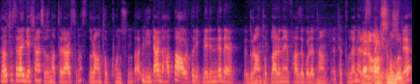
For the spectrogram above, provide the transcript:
Galatasaray geçen sezon hatırlarsınız duran top konusunda liderdi. Hatta Avrupa liglerinde de duran toplardan en fazla gol atan e, takımların arasına Arsenal'ı girmişti.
